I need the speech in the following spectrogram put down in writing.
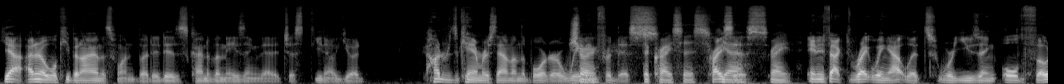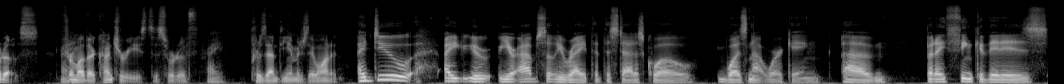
yeah. i don't know we'll keep an eye on this one but it is kind of amazing that it just you know you had hundreds of cameras down on the border waiting Sure. for this The crisis. Yeah, crisis right. and in fact right-wing outlets were using old photos from other countries to sort of Right. Present the image they wanted I do. I you're you're absolutely right that the status quo was not working. Um, but I think that is.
